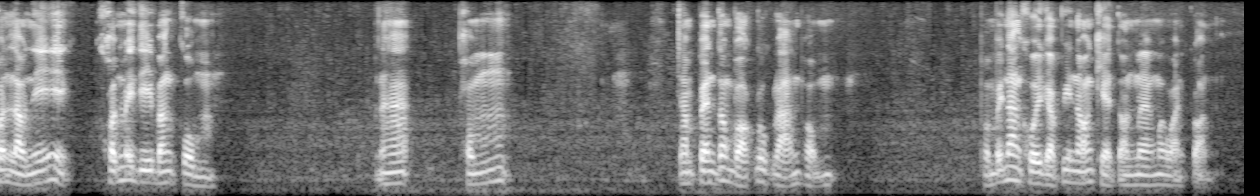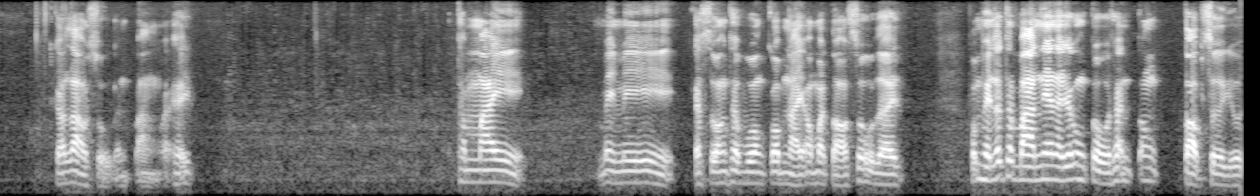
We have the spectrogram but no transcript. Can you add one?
คนเหล่านี้ คนไม่ดีบางกลุ่มนะฮะผมจำเป็นต้องบอกลูกหลานผม ผมไปนั่งคุยกับพี่น้องเขตตอนเมืองเมื่อวันก่อน ก็เล่าสู่กันฟังว่าเฮ้ยทำไมไม่มีกระทรวงทบวงกรมไหนออกมาต่อสู้เลย ผมเห็นรัฐบาลเนี่ยนายกลุงตู่ท่านต้องตอบสื่ออยู่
